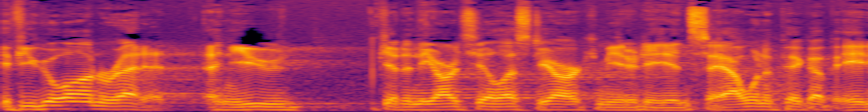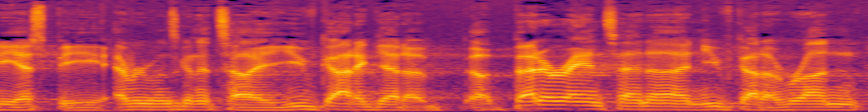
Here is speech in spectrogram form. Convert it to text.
If you go on Reddit and you get in the RTL SDR community and say, I want to pick up ADS-B, everyone's going to tell you, you've got to get a, a better antenna and you've got to run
